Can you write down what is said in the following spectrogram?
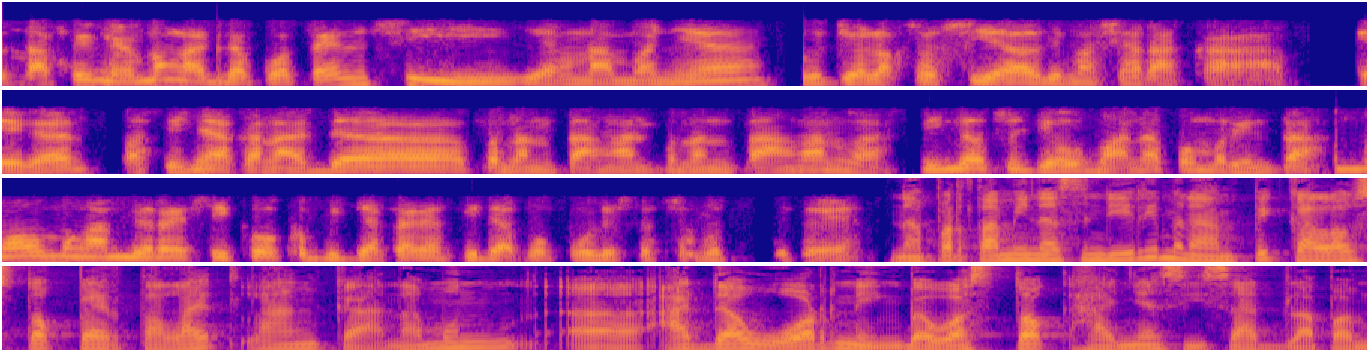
Tetapi memang ada potensi yang namanya gejolak sosial di masyarakat ya kan pastinya akan ada penentangan-penentangan lah tinggal sejauh mana pemerintah mau mengambil resiko kebijakan yang tidak populis tersebut gitu ya. Nah Pertamina sendiri menampik kalau stok Pertalite langka namun uh, ada warning bahwa stok hanya sisa 18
